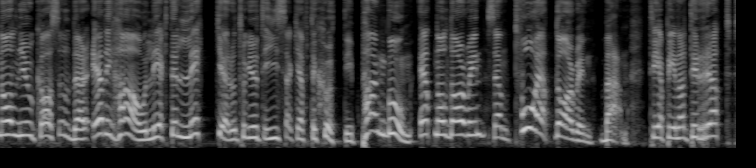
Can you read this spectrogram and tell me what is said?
1-0 Newcastle där Eddie Howe lekte läcker och tog ut Isak efter 70. Pang boom! 1-0 Darwin, sen 2-1 Darwin. Bam! Tre pinnar till rött,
